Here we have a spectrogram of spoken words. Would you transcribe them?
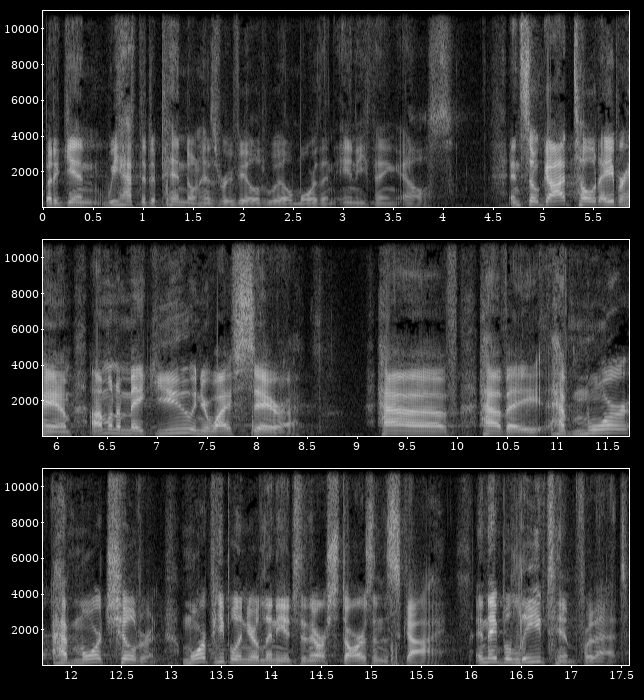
But again, we have to depend on his revealed will more than anything else. And so God told Abraham, I'm going to make you and your wife Sarah have, have, a, have, more, have more children, more people in your lineage than there are stars in the sky. And they believed him for that.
